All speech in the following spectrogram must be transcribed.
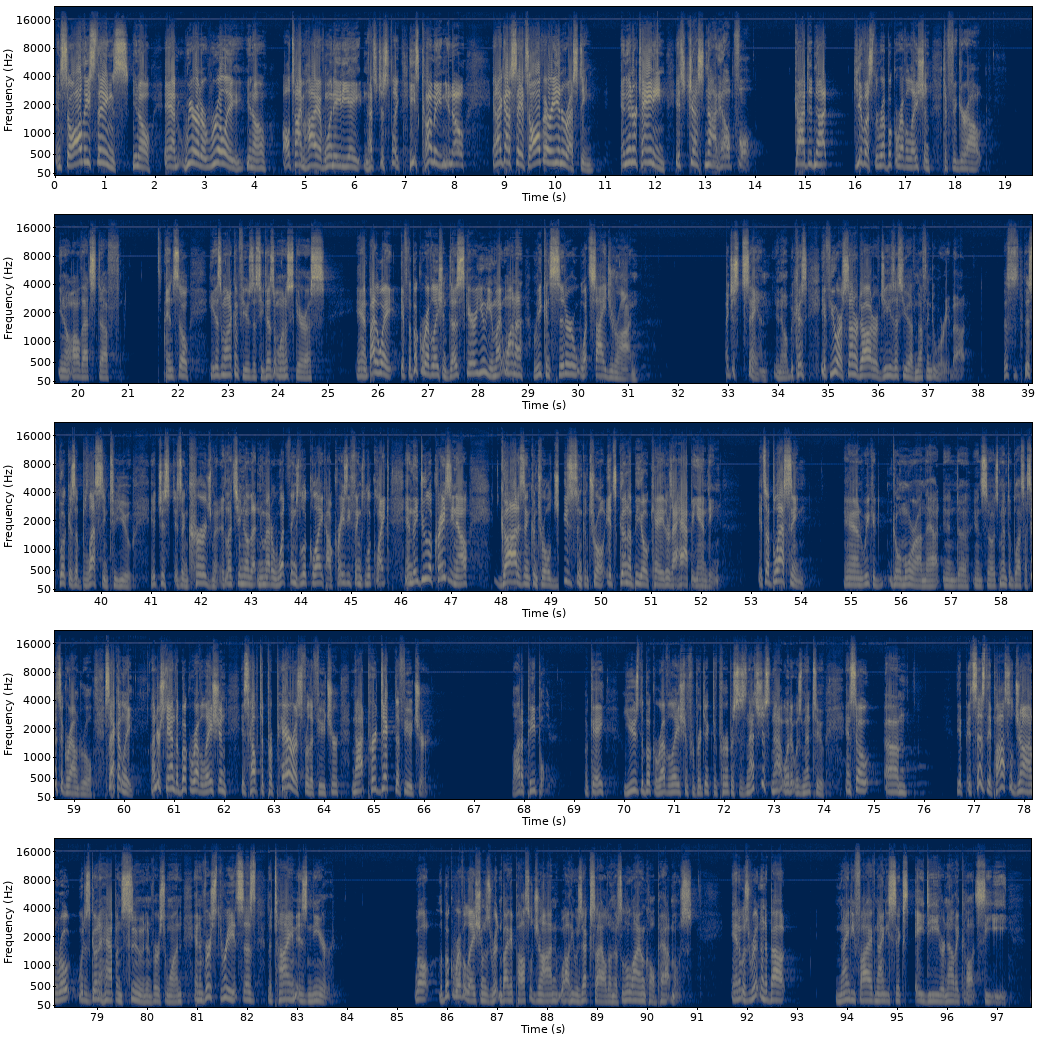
And so all these things, you know, and we're at a really, you know, all time high of 188. And that's just like, he's coming, you know. And I got to say, it's all very interesting and entertaining. It's just not helpful. God did not give us the book of Revelation to figure out, you know, all that stuff. And so he doesn't want to confuse us, he doesn't want to scare us. And by the way, if the book of Revelation does scare you, you might want to reconsider what side you're on. I'm just saying, you know, because if you are a son or daughter of Jesus, you have nothing to worry about. This, this book is a blessing to you. It just is encouragement. It lets you know that no matter what things look like, how crazy things look like, and they do look crazy now, God is in control, Jesus is in control. It's going to be okay. There's a happy ending. It's a blessing. And we could go more on that. And, uh, and so it's meant to bless us. It's a ground rule. Secondly, understand the book of Revelation is helped to prepare us for the future, not predict the future. A lot of people, okay, use the book of Revelation for predictive purposes, and that's just not what it was meant to. And so um, it says the Apostle John wrote what is going to happen soon in verse 1. And in verse 3, it says the time is near. Well, the book of Revelation was written by the Apostle John while he was exiled on this little island called Patmos. And it was written in about 95, 96 AD, or now they call it CE.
